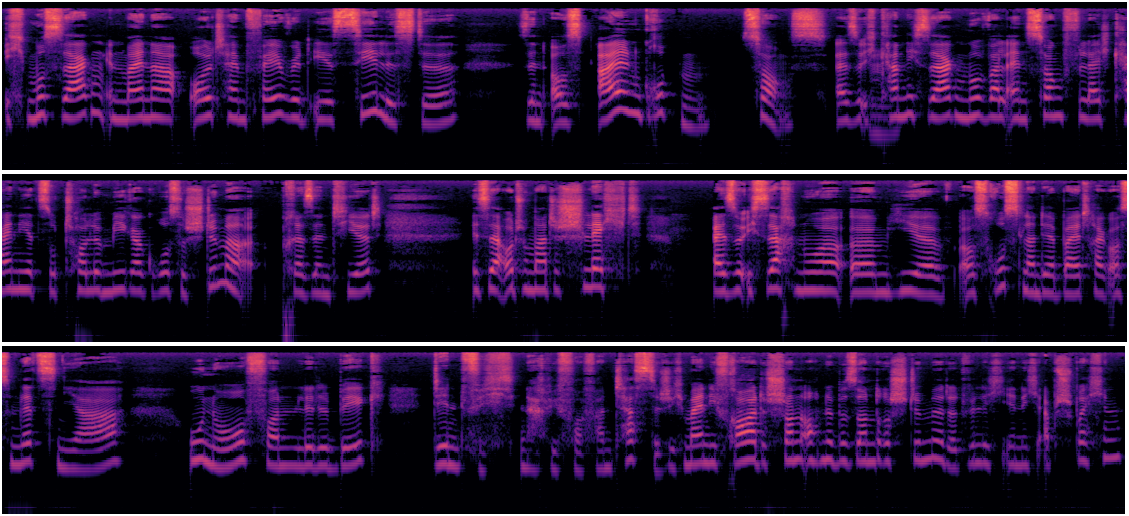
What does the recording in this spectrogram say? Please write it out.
ich muss sagen, in meiner All-Time Favorite ESC-Liste sind aus allen Gruppen Songs. Also ich mhm. kann nicht sagen, nur weil ein Song vielleicht keine jetzt so tolle, mega große Stimme präsentiert, ist er automatisch schlecht. Also ich sag nur ähm, hier aus Russland der Beitrag aus dem letzten Jahr, Uno von Little Big, den finde ich nach wie vor fantastisch. Ich meine, die Frau hatte schon auch eine besondere Stimme, das will ich ihr nicht absprechen.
